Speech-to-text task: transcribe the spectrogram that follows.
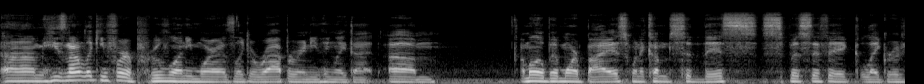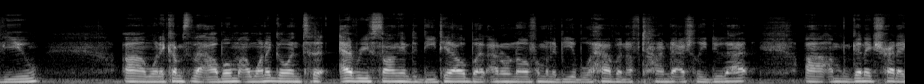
um, he's not looking for approval anymore as like a rapper or anything like that. Um, I'm a little bit more biased when it comes to this specific like review. Um, when it comes to the album, I want to go into every song into detail, but I don't know if I'm going to be able to have enough time to actually do that. Uh, I'm going to try to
